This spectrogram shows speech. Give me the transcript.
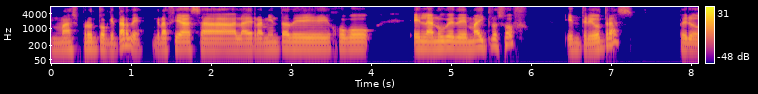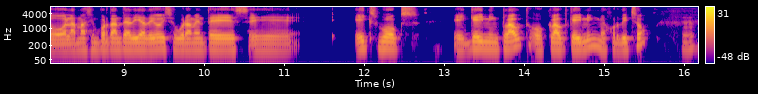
más pronto que tarde, gracias a la herramienta de juego en la nube de Microsoft, entre otras pero la más importante a día de hoy seguramente es eh, Xbox eh, Gaming Cloud o Cloud Gaming, mejor dicho. Uh -huh.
